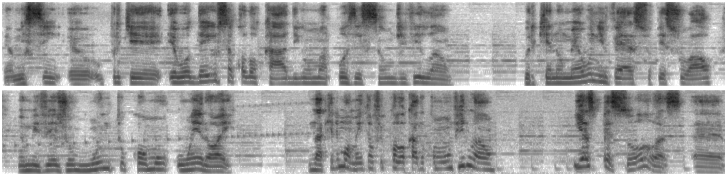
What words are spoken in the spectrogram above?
Eu me eu porque eu odeio ser colocado em uma posição de vilão. Porque no meu universo pessoal, eu me vejo muito como um herói. Naquele momento eu fui colocado como um vilão. E as pessoas, é,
